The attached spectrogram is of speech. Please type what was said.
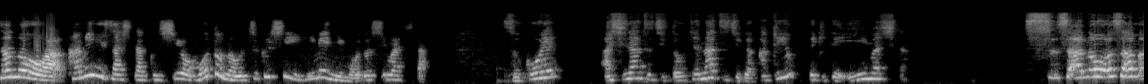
サノオは髪に刺した櫛を元の美しい姫に戻しました。そこへ、足名土と手名土が駆け寄ってきて言いました。スサノオ様、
